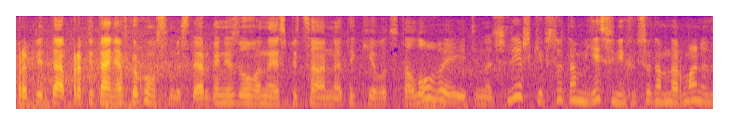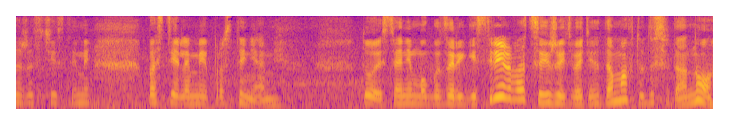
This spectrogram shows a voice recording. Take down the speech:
пропита... пропитание в каком смысле? Организованные специально такие вот столовые, эти ночлежки, все там есть у них, и все там нормально, даже с чистыми постелями и простынями. То есть они могут зарегистрироваться и жить в этих домах туда-сюда. Но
